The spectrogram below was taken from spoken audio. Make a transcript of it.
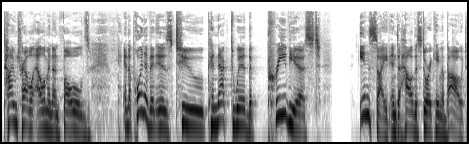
time travel element unfolds. And the point of it is to connect with the previous insight into how the story came about,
